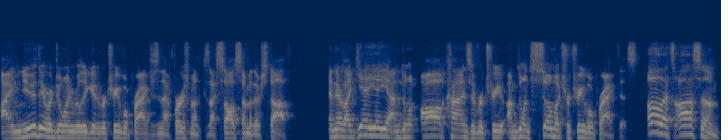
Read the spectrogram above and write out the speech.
I knew they were doing really good retrieval practice in that first month because I saw some of their stuff. And they're like, yeah, yeah, yeah. I'm doing all kinds of retrieve. I'm doing so much retrieval practice. Oh, that's awesome.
